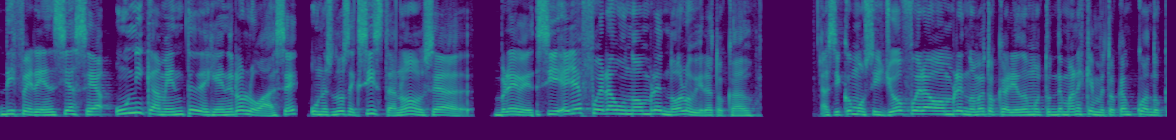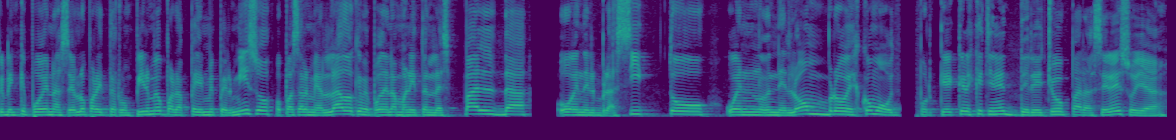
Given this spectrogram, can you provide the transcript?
diferencia sea únicamente de género lo hace un asunto sexista, ¿no? O sea, breve. Si ella fuera un hombre, no lo hubiera tocado. Así como si yo fuera hombre, no me tocarían un montón de manes que me tocan cuando creen que pueden hacerlo para interrumpirme o para pedirme permiso o pasarme al lado, que me ponen la manita en la espalda o en el bracito o en, en el hombro. Es como, ¿por qué crees que tienes derecho para hacer eso ya?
